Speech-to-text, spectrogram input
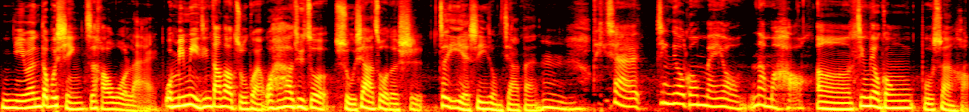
你们都不行，只好我来。我明明已经当到主管，我还要去做属下做的事，这也是一种加班。嗯，听起来进六宫没有那么好。嗯、呃，进六宫不算好，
